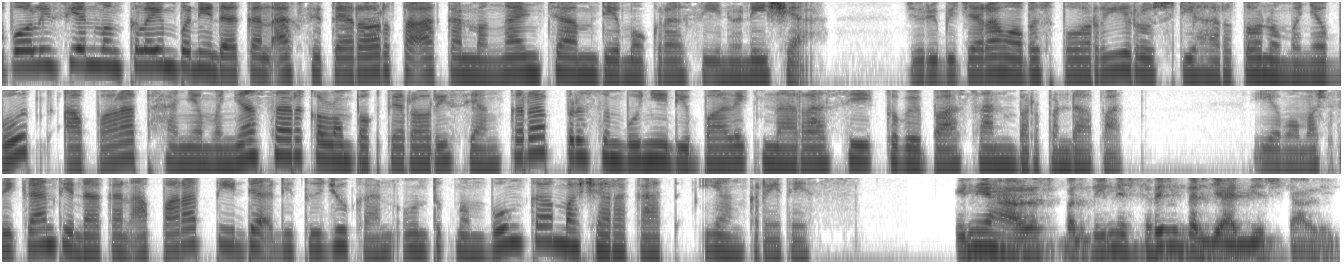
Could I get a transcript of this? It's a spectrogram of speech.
Kepolisian mengklaim penindakan aksi teror tak akan mengancam demokrasi Indonesia. Juri bicara Mabes Polri Rusdi Hartono menyebut aparat hanya menyasar kelompok teroris yang kerap bersembunyi di balik narasi kebebasan berpendapat. Ia memastikan tindakan aparat tidak ditujukan untuk membungkam masyarakat yang kritis. Ini hal seperti ini sering terjadi sekali.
